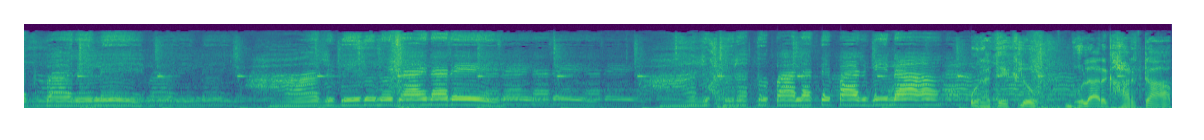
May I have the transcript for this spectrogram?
একবার এলে আর বেরোনো যায় না রে। আর তোরা তো পালাতে পারবি না। ওরা দেখল ভোলার ঘাড়টা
